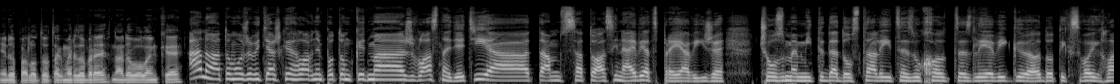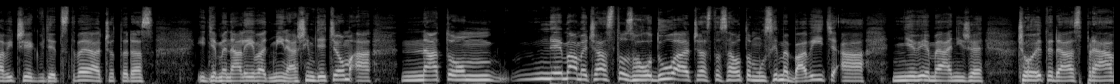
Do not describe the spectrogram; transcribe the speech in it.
nedopadlo to takmer dobre na dovolenke. Áno, a to môže byť ťažké hlavne potom, keď máš vlastné deti a tam sa to asi najviac prejaví, že čo sme my teda dostali cez ucho, cez lievik e, do tých svojich hlavičiek v detstve a čo teda s- ideme nalievať my našim deťom a na tom nemáme často zhodu a často sa o tom musíme baviť a nevieme ani, že čo je teda správne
